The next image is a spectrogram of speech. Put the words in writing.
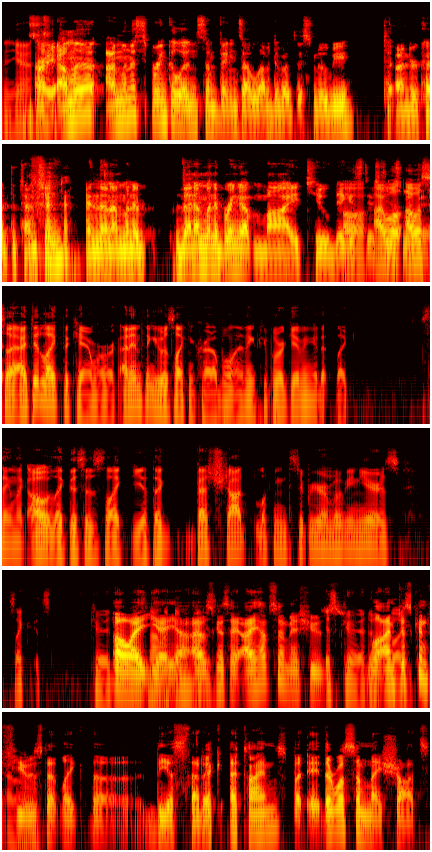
And yeah, All right, I'm gonna I'm gonna sprinkle in some things I loved about this movie to undercut the tension, and then I'm gonna then I'm gonna bring up my two biggest oh, issues. I will. I will it. say I did like the camera work. I didn't think it was like incredible. I think people are giving it like saying like, oh, like this is like yeah, the best shot looking superhero movie in years. It's like it's good. Oh, I yeah like, yeah. I was gonna say I have some issues. It's good, Well, I'm just like, I confused at like the the aesthetic at times, but it, there was some nice shots.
